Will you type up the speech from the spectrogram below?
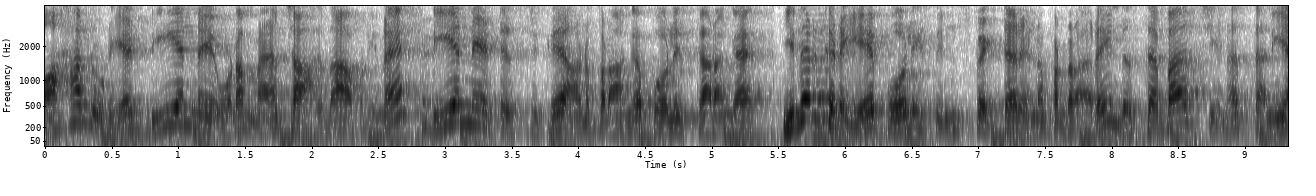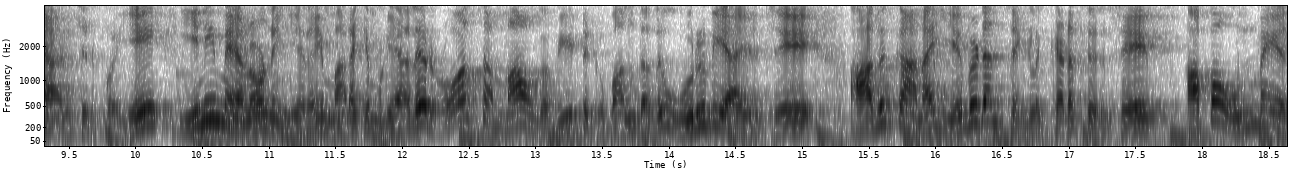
மகளுடைய டிஎன்ஏவோட மேட்ச் ஆகுதா அப்படின்னு டிஎன்ஏ டெஸ்ட்டுக்கு அனுப்புகிறாங்க போலீஸ்காரங்க. இதற்கிடையே போலீஸ் இன்ஸ்பெக்டர் என்ன பண்ணுறாரு இந்த செபாஸ்டியனை தனியாக அழைச்சிட்டு போய் இனிமேலும் நீங்கள் இதை மறைக்க முடியாது. ரோசம்மா உங்கள் வீட்டுக்கு வந்தது உறுதியாயிருச்சு. அதுக்கான எவிடன்ஸ் எங்களுக்கு கிடச்சிருச்சு. அப்போ உண்மையை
